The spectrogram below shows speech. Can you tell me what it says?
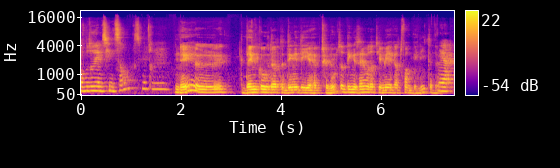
Of bedoel je misschien iets anders met die... Nee, eh, ik denk ook dat de dingen die je hebt genoemd, dat dingen zijn waar dat je meer gaat van genieten. Hè? Ja,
